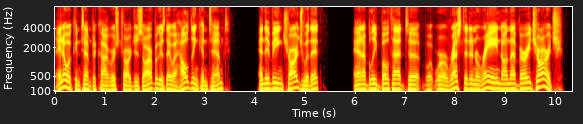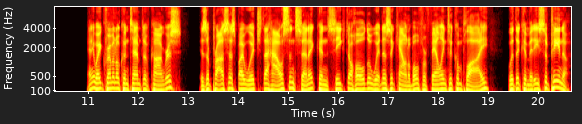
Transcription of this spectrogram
They know what contempt of Congress charges are because they were held in contempt and they're being charged with it. And I believe both had to were arrested and arraigned on that very charge. Anyway, criminal contempt of Congress is a process by which the House and Senate can seek to hold a witness accountable for failing to comply with the committee subpoena.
